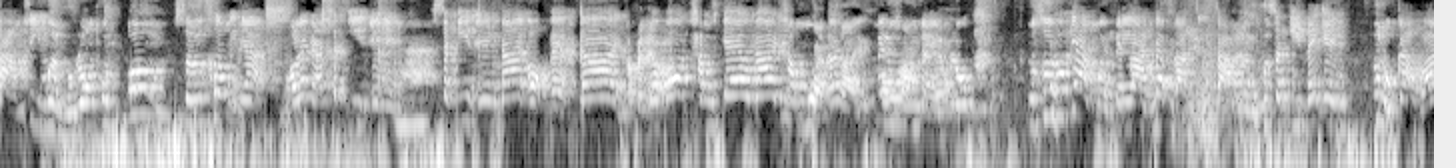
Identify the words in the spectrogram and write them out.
สามสี่หมื่นหนูลงทุนปึ้งซื้อเครื่องนี้เนี่ยเขาเรียกนะสกรีนเองสกรีนเองได้ออกแบบได้ แล้วก็ทำแก้วได้ทำหมวกได้ไม่รู้อยู่ไหนไม่รู้หนูซื้อทุกอย่างเหมือนเป็นร้านแบบร้านจริงจังเลยคือสกรีนได้เองคือหนูกล่าวว่า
